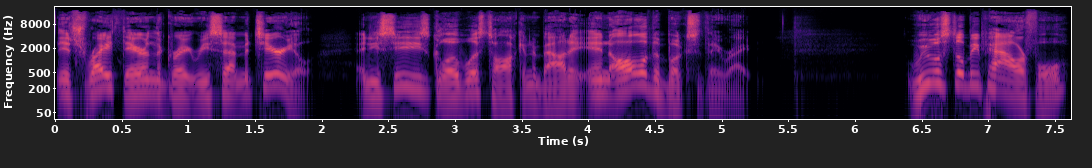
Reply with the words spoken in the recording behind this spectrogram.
It's right there in the Great Reset material. And you see these globalists talking about it in all of the books that they write. We will still be powerful,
